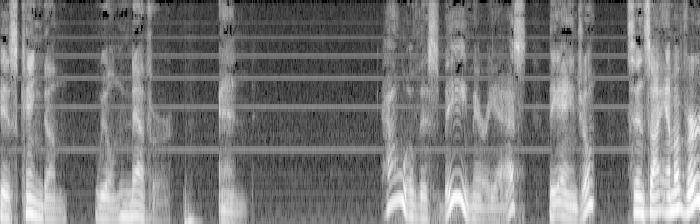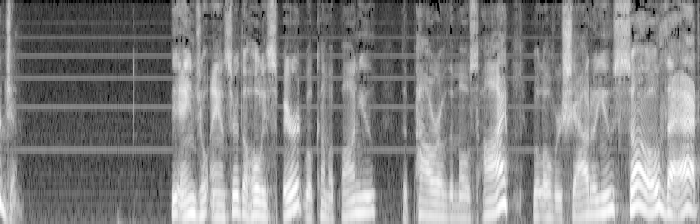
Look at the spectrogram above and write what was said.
His kingdom will never end. How will this be? Mary asked the angel, since I am a virgin. The angel answered, The Holy Spirit will come upon you, the power of the Most High will overshadow you, so that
